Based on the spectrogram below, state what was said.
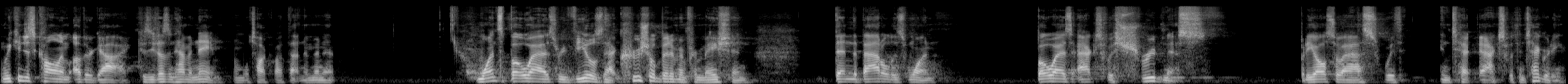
we can just call him Other Guy because he doesn't have a name. And we'll talk about that in a minute. Once Boaz reveals that crucial bit of information, then the battle is won. Boaz acts with shrewdness, but he also acts with, acts with integrity.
